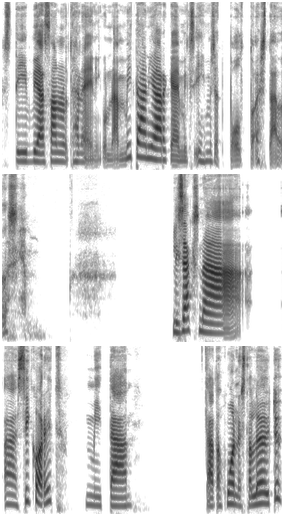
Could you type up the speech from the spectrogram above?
Steve vielä sanonut, että hän ei niin näe mitään järkeä, miksi ihmiset polttaisi tällaisia. Lisäksi nämä ää, sikarit, mitä täältä huoneesta löytyi,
